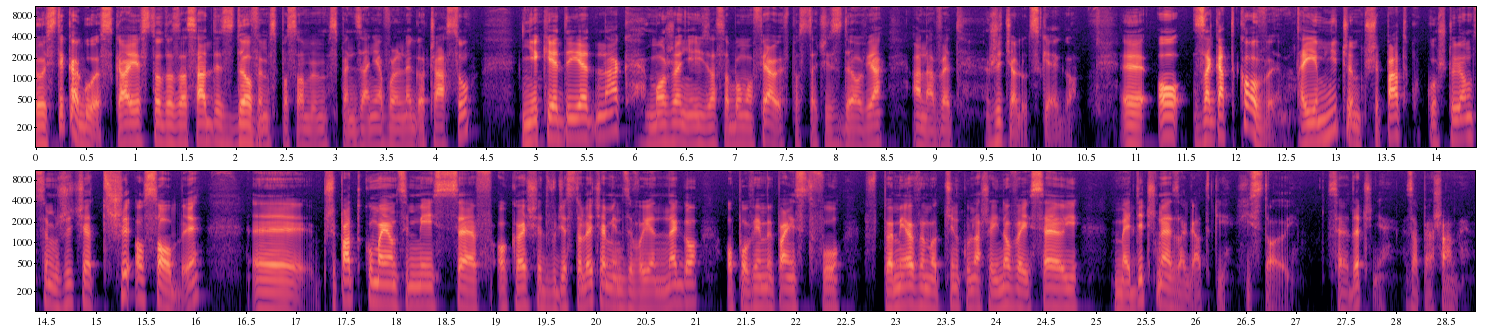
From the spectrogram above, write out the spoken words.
Turystyka górska jest to do zasady zdrowym sposobem spędzania wolnego czasu. Niekiedy jednak może nieść za sobą ofiary w postaci zdrowia, a nawet życia ludzkiego. E, O zagadkowym, tajemniczym przypadku kosztującym życie trzy osoby, e, przypadku mającym miejsce w okresie dwudziestolecia międzywojennego, opowiemy Państwu w premierowym odcinku naszej nowej serii Medyczne zagadki historii. Serdecznie zapraszamy.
